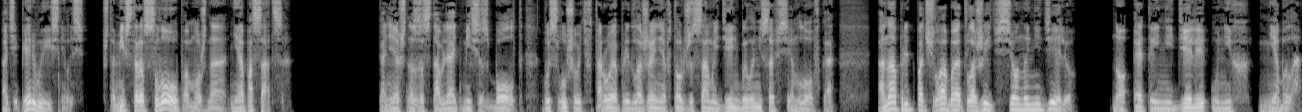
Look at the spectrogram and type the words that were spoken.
а теперь выяснилось, что мистера Слоупа можно не опасаться. Конечно, заставлять миссис Болт выслушивать второе предложение в тот же самый день было не совсем ловко. Она предпочла бы отложить все на неделю, но этой недели у них не было.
